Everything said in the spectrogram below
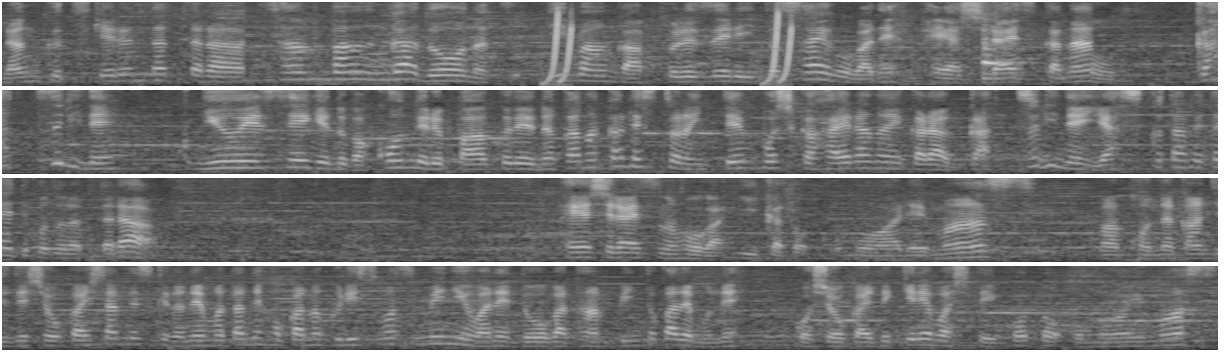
ランクつけるんだったら3番がドーナツ2番がアップルゼリーと最後がねハヤシライスかな。がっつりね入園制限とか混んでるパークでなかなかレストラン1店舗しか入らないからがっつりね安く食べたいってことだったらハヤシライスの方がいいかと思われます。まあこんな感じで紹介したんですけどね。またね他のクリスマスメニューはね動画単品とかでもねご紹介できればしていこうと思います。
